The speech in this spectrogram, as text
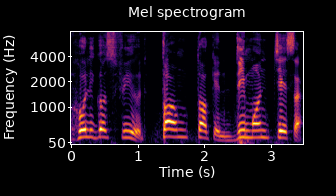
Holy Ghost filled, tongue talking, demon chaser.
